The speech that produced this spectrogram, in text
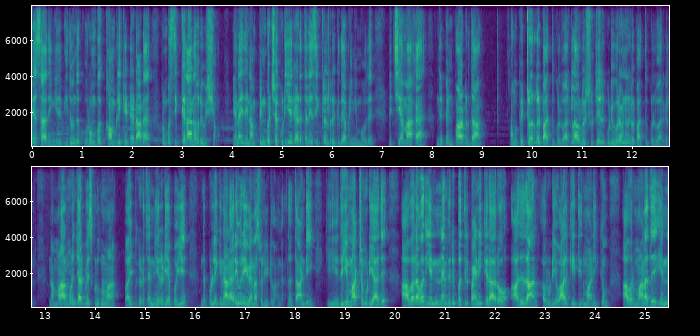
பேசாதீங்க. இது இது வந்து ரொம்ப காம்ப்ளிகேட்டடான ரொம்ப சிக்கலான ஒரு விஷயம். ஏன்னா இதை நாம் பின்பற்றக்கூடிய ஒரு இடத்துல சிக்கல் இருக்குது அப்படிங்கும்போது நிச்சயமாக இந்த பெண் பாடுறதா அவங்க பெற்றோர்கள் பார்த்துக்கொள்வார்கள் அவர்கள் சுற்றி இருக்கக்கூடிய உறவினர்கள் பார்த்துக்கொள்வார்கள். நம்மளால் முடிஞ்ச அட்வைஸ் கொடுக்கணுமா? வாய்ப்பு கிடைச்சா நேரடியாக போய் இந்த பிள்ளைக்கு நாலு அறிவுரை வேணால் சொல்லிட்டு வாங்க. அதை தாண்டி எதையும் மாற்ற முடியாது. அவரவர் என்ன விருப்பத்தில் பயணிக்கிறாரோ அதுதான் அவருடைய வாழ்க்கையை தீர்மானிக்கும். அவர் மனது என்ன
